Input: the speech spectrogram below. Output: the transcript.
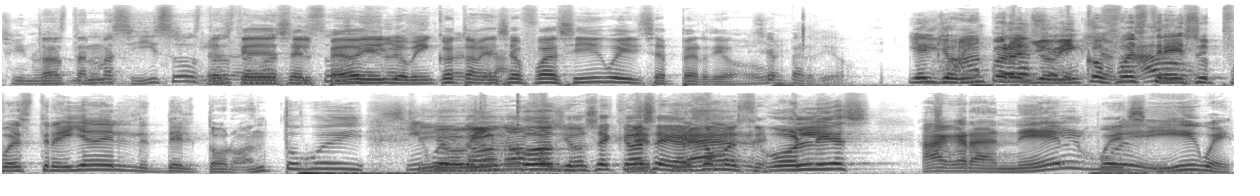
si no- Todos están no- macizos. Es que es el pedo. Y el Jovinko es también se fue así, güey, y se perdió, Se güey. perdió. Y el Ah, Jovinko pero el Jovinko fue estrella, fue estrella del, del Toronto, güey. Sí, Sí, güey. no, no, pues yo sé que vas a llegar como este- goles a granel, güey. Pues sí, güey,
